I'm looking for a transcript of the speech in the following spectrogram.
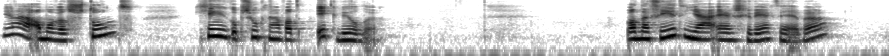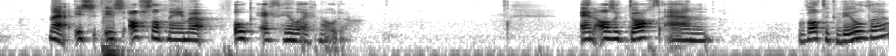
ja, allemaal wel stond, ging ik op zoek naar wat ik wilde. Want na 14 jaar ergens gewerkt te hebben, nou ja, is, is afstand nemen ook echt heel erg nodig. En als ik dacht aan wat ik wilde,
